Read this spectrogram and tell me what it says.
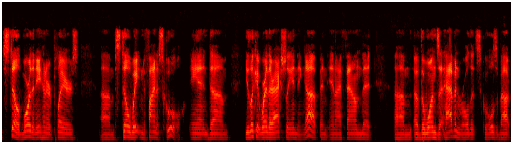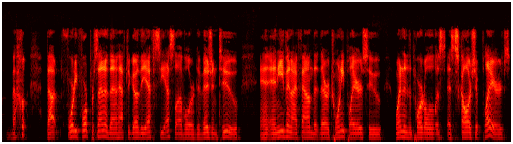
still more than 800 players um, still waiting to find a school. And um, you look at where they're actually ending up, and, and I found that um, of the ones that have enrolled at schools, about about about 44% of them have to go to the FCS level or Division two. And, and even I found that there are 20 players who went into the portal as, as scholarship players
